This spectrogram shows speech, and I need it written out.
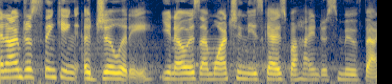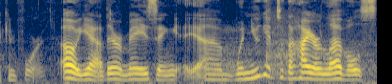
And I'm just thinking agility, you know, as I'm watching these guys behind us move back and forth. Oh, yeah, they're amazing. Um, when you get to the higher levels,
